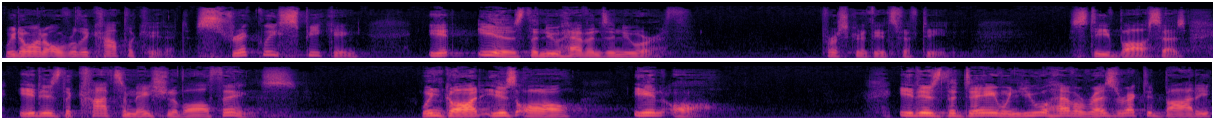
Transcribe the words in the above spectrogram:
We don't want to overly complicate it. Strictly speaking, it is the new heavens and new earth. 1 Corinthians 15. Steve Ball says, It is the consummation of all things. When God is all in all. It is the day when you will have a resurrected body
